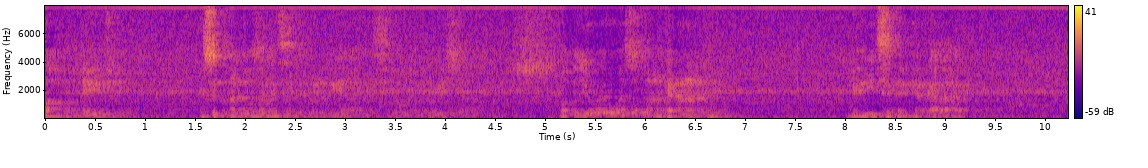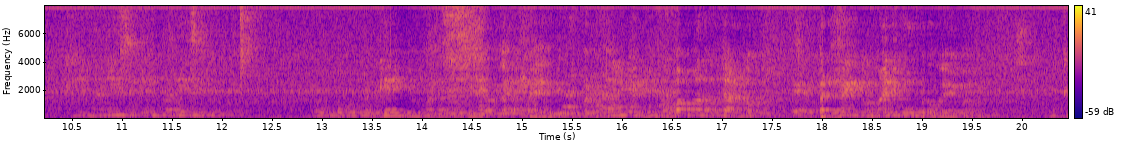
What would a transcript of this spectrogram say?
bajo techo. Eso era una cosa que se te perdía la visión en el horizonte. Cuando yo veo eso tan grande, me dice la encargada, ¿qué le parece? ¿Qué le parece? Es un poco pequeño para lo que yo había perdido, pero está bien, nos vamos a adaptar, ¿no? Eh, perfecto, no hay ningún problema. Ok.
